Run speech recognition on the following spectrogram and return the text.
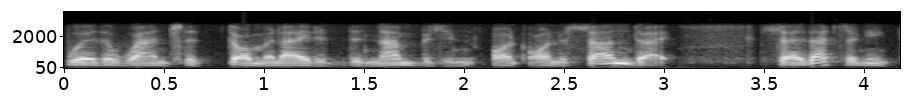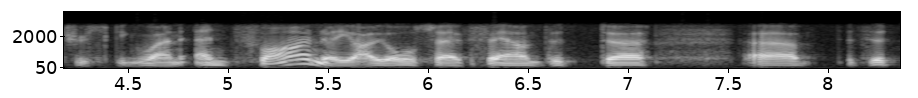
were the ones that dominated the numbers in, on, on a Sunday. So that's an interesting one. And finally, I also found that uh, uh, that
